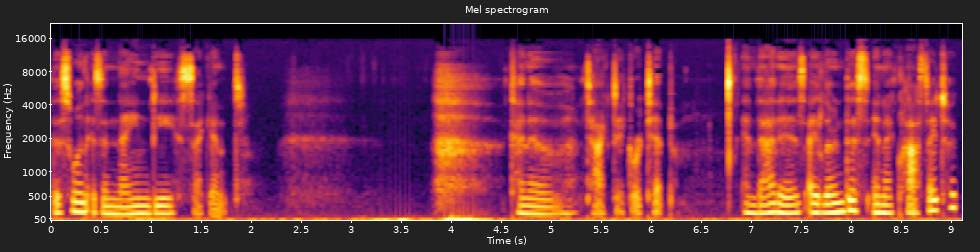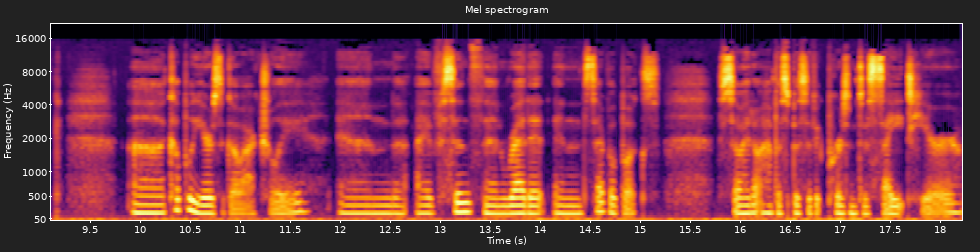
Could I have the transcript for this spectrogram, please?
this one is a 90 second kind of tactic or tip. And that is, I learned this in a class I took uh, a couple years ago, actually, and I've since then read it in several books. So I don't have a specific person to cite here,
